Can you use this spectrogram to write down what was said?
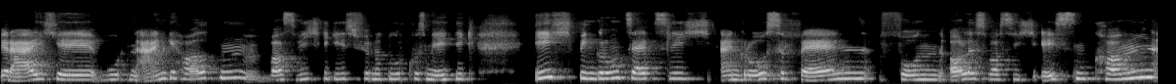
Bereiche wurden eingehalten, was wichtig ist für Naturkosmetik. Ich bin grundsätzlich ein großer Fan von alles, was ich essen kann. Äh,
